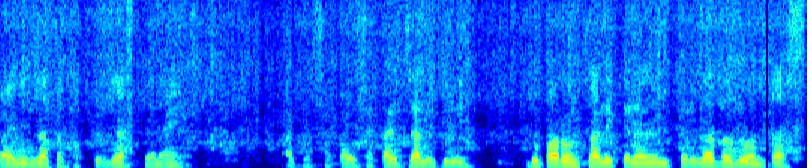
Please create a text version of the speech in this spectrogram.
पाणी जातं फक्त जास्त नाही. आता सकाळी सकाळी चालू केली. दुपारून चालू केल्यानंतर जातं दोन तास.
